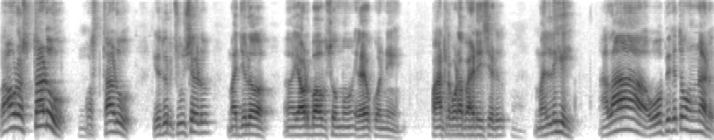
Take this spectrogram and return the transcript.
రాముడు వస్తాడు. వస్తాడు. ఎదురు చూశాడు. మధ్యలో ఎవడ బాబు సొమ్ము? ఏవో కొన్ని పాటలు కూడా పాడేశాడు. మళ్ళీ అలా ఓపికతో ఉన్నాడు.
